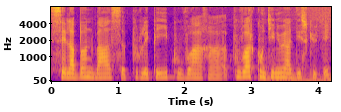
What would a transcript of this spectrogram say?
c'est la bonne base pour les pays pouvoir, euh, pouvoir continuer à discuter.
